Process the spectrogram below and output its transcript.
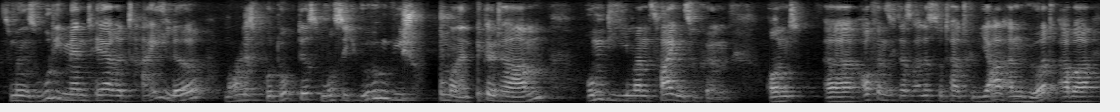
zumindest rudimentäre Teile meines Produktes muss ich irgendwie schon mal entwickelt haben, um die jemandem zeigen zu können. Und äh, auch wenn sich das alles total trivial anhört, aber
